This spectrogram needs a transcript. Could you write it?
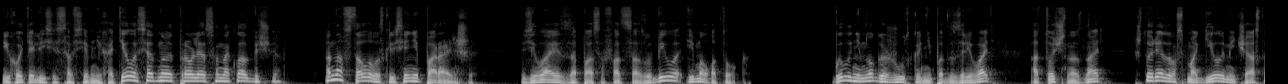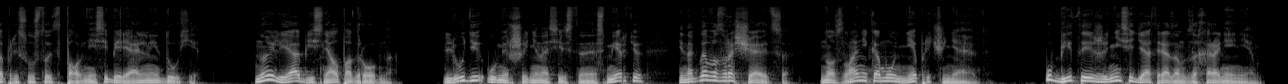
И хоть Алисе совсем не хотелось одной отправляться на кладбище, она встала в воскресенье пораньше, взяла из запасов отца зубила и молоток. Было немного жутко не подозревать, а точно знать, что рядом с могилами часто присутствуют вполне себе реальные духи. Но Илья объяснял подробно. Люди, умершие ненасильственной смертью, иногда возвращаются, но зла никому не причиняют. Убитые же не сидят рядом с захоронением.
